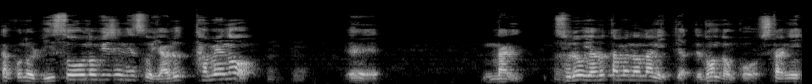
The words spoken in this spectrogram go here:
だこの理想のビジネスをやるための、うんうん。えー何それをやるための何ってやって、どんどんこう下に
